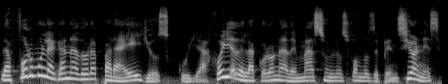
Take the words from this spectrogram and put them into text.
la fórmula ganadora para ellos, cuya joya de la corona además son los fondos de pensiones,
